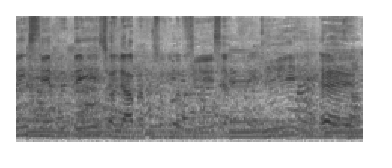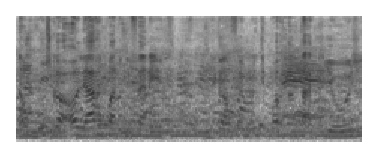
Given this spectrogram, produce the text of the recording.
nem sempre tem esse olhar para a pessoa com deficiência e é, não busca olhar para o diferente. Então foi muito importante estar aqui hoje.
